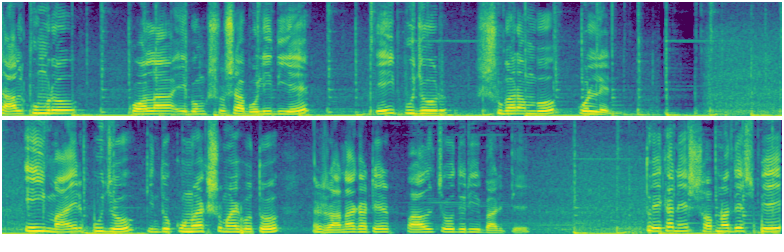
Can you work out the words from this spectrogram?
চাল কুমড়ো কলা এবং শসা বলি দিয়ে এই পুজোর শুভারম্ভ করলেন। এই মায়ের পুজো কিন্তু কোনো এক সময় হতো রানাঘাটের পাল চৌধুরীর বাড়িতে। তো এখানে স্বপ্নাদেশ পেয়ে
